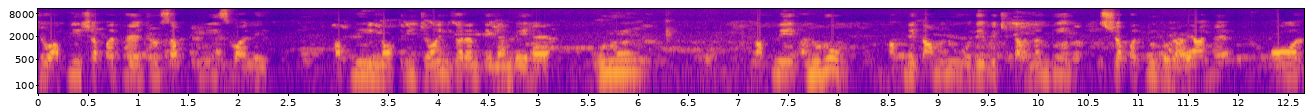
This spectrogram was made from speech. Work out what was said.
ਜੋ ਆਪਣੀ ਸ਼ਪਥ ਹੈ, ਜੋ ਸਭ ਪੁਲਿਸ ਵਾਲੇ ਆਪਣੀ ਨੌਕਰੀ ਜੁਆਇਨ ਕਰਨ ਤੇ ਲੈਂਦੇ ਹੈ, ਉਹਨੂੰ ਆਪਣੇ ਅਨੁਰੂਪ ਆਪਣੇ ਕੰਮ ਨੂੰ ਉਹਦੇ ਵਿੱਚ ਢਾਲਣ ਦੀ ਇਸ ਸ਼ਪਥ ਨੂੰ ਦੁਹਰਾਇਆ ਹੈ ਔਰ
